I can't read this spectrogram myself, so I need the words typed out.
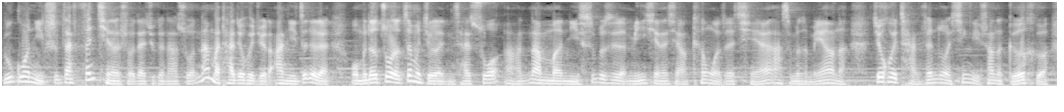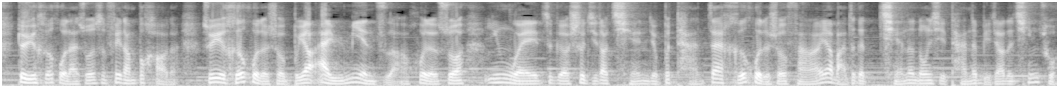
如果你是在分钱的时候再去跟他说，那么他就会觉得啊，你这个人我们都做了这么久了，你才说啊，那么你是不是明显的想要坑我这钱啊？什么怎么样呢？就会产生这种心理上的隔阂，对于合伙来说是非常不好的。所以合伙的时候不要碍于面子啊，或者说。因为这个涉及到钱，你就不谈。在合伙的时候，反而要把这个钱的东西谈得比较的清楚。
